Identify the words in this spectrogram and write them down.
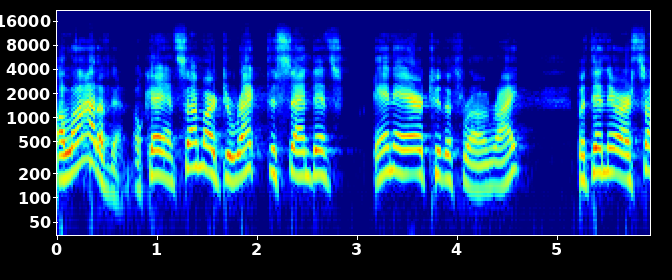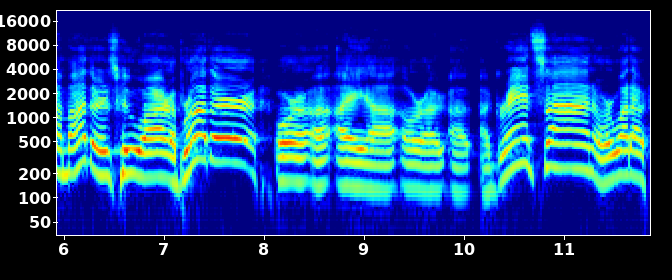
A lot of them, okay? And some are direct descendants in heir to the throne, right? But then there are some others who are a brother or a, a or a, a, grandson or whatever,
